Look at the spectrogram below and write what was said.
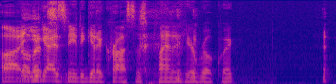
uh, No, you that's- guys need to get across this planet here real quick.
